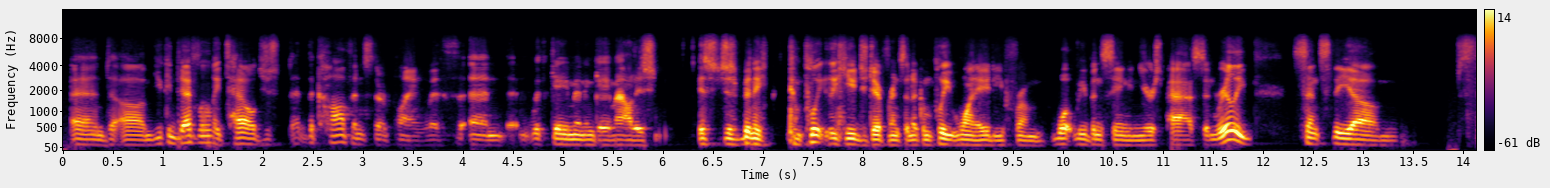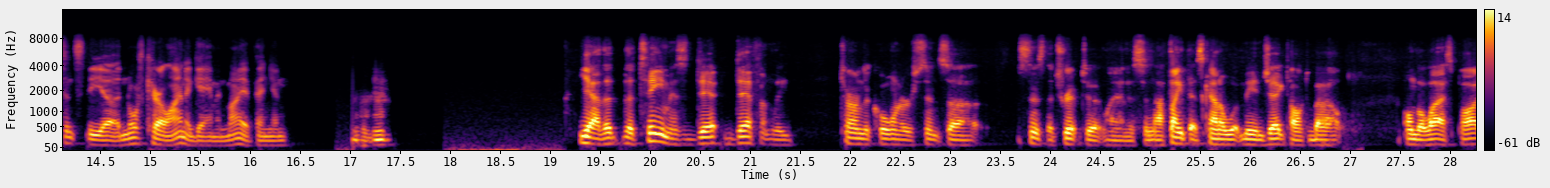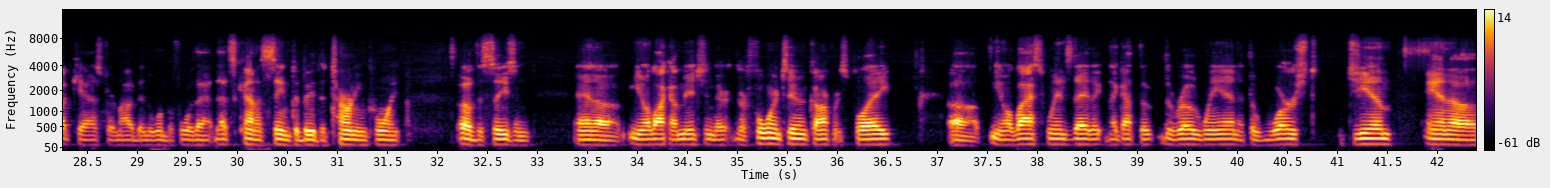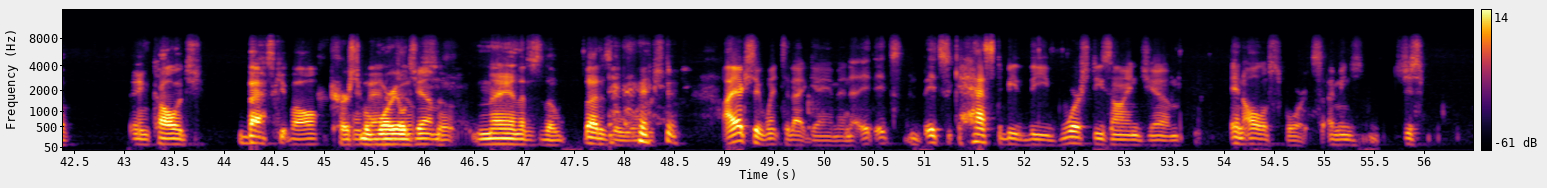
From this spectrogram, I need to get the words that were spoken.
And um, you can definitely tell just the confidence they're playing with, and with game in and game out is it's just been a completely huge difference and a complete 180 from what we've been seeing in years past, and really since the um, since the uh, North Carolina game, in my opinion. Mm-hmm. Yeah, the the team has de- definitely turned the corner since uh, since the trip to Atlantis, and I think that's kind of what me and Jake talked about on the last podcast, or it might have been the one before that. That's kind of seemed to be the turning point of the season. And uh, you know, like I mentioned, they're they're four and two in conference play. Uh, you know, last Wednesday they, they got the, the road win at the worst gym in uh in college basketball. Cursed Memorial Gym. So, man, that is the that is the worst. I actually went to that game, and it, it's it's it has to be the worst designed gym in all of sports. I mean, just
